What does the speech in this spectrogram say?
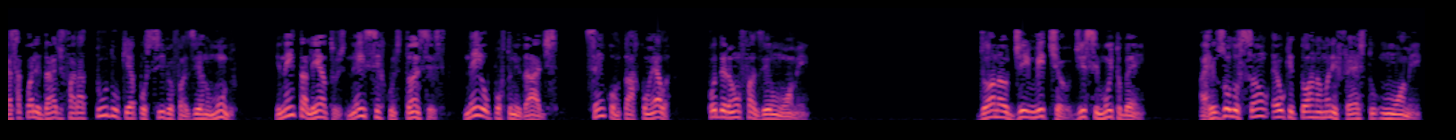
Essa qualidade fará tudo o que é possível fazer no mundo, e nem talentos, nem circunstâncias, nem oportunidades, sem contar com ela, poderão fazer um homem. Donald G. Mitchell disse muito bem: a resolução é o que torna manifesto um homem.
